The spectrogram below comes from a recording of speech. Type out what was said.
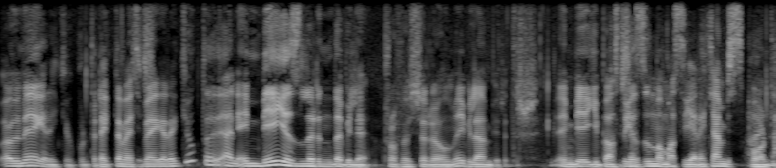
övmeye gerek yok burada. Reklam etmeye gerek yok da yani NBA yazılarında bile profesyonel olmayı bilen biridir. NBA gibi aslında yazılmaması gereken bir sporda.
